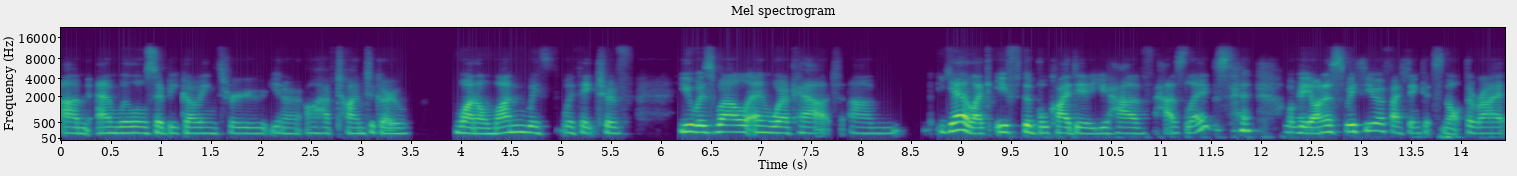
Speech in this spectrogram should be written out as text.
Um, and we'll also be going through, you know, I'll have time to go one on one with with each of you as well and work out um, yeah like if the book idea you have has legs i'll yeah. be honest with you if i think it's not the right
